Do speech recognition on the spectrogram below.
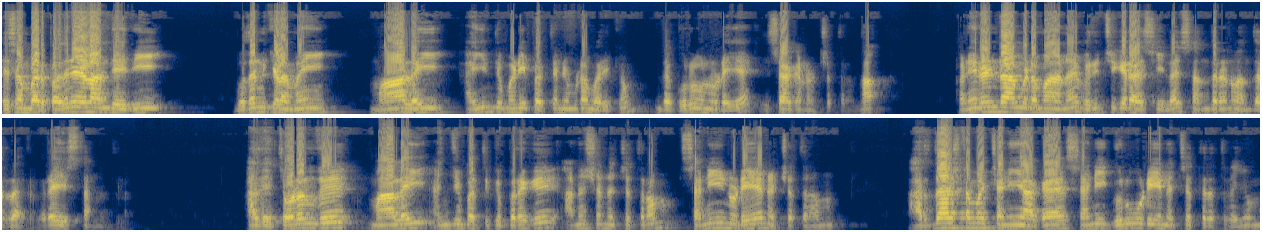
டிசம்பர் பதினேழாம் தேதி புதன்கிழமை மாலை ஐந்து மணி பத்து நிமிடம் வரைக்கும் இந்த குருவனுடைய விசாக நட்சத்திரம் தான். பனிரெண்டாம் இடமான விருச்சிக ராசியில சந்திரன் வந்துடுறாரு விரயஸ்தானத்துல. அதை தொடர்ந்து மாலை அஞ்சு பத்துக்கு பிறகு அனுஷ நட்சத்திரம் சனியினுடைய நட்சத்திரம். அர்த்தாஷ்டம சனியாக சனி குருவுடைய நட்சத்திரத்திலையும்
